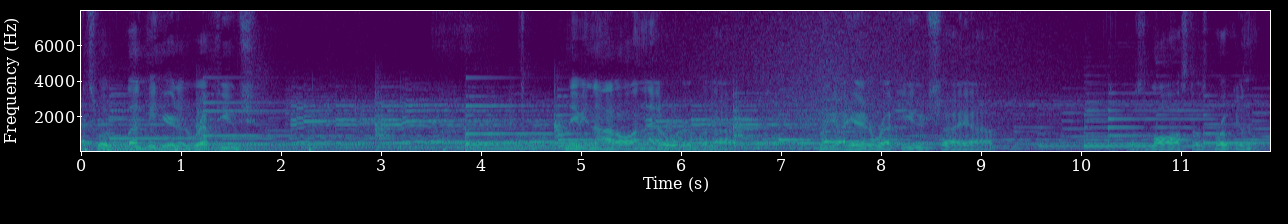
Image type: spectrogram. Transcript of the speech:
that's what led me here to the refuge. Uh, maybe not all in that order, but uh, when I got here to the refuge, I uh, was lost. I was broken.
